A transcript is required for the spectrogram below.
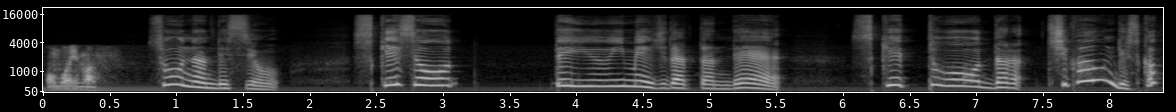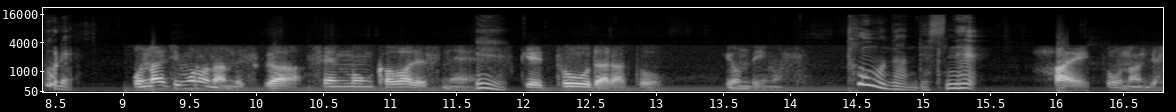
思います。そうなんですよスケソウっていうイメージだったんでスケトウダラ違うんですかこれ？同じものなんですが、専門家はですね、ええスケトウダラと呼んでいます。トウなんですねはい、そうなんです。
